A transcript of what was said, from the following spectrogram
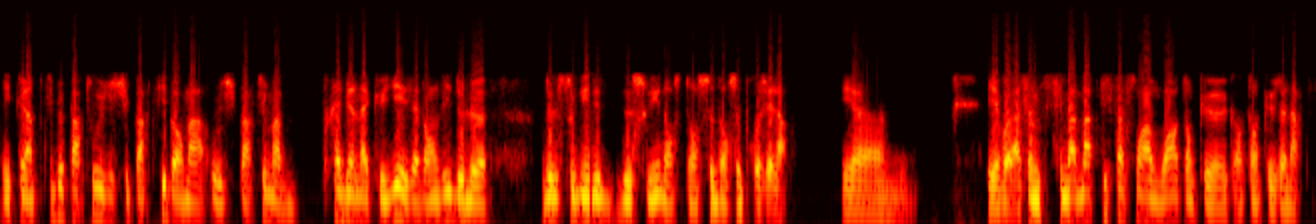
et qu'un petit peu partout où je suis parti, ben, où je suis parti, on m'a très bien accueilli et j'avais envie de le de le souligner, de souligner dans, dans ce dans ce projet-là. Et euh, et voilà, c'est ma, ma petite façon à moi en tant que en tant que jeune artiste.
